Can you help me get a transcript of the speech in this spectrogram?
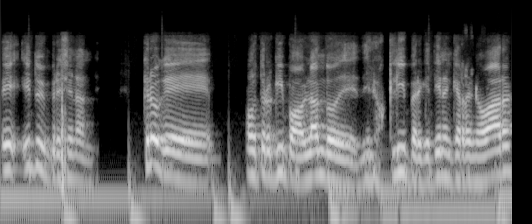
Eh, esto es impresionante. Creo que otro equipo, hablando de, los Clippers que tienen que renovar,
